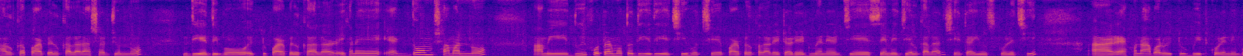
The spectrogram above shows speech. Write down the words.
হালকা পার্পেল কালার আসার জন্য দিয়ে দিব একটু পার্পেল কালার এখানে একদম সামান্য আমি দুই ফোটার মতো দিয়ে দিয়েছি হচ্ছে পার্পেল কালার এটা রেডম্যানের যে সেমি জেল কালার সেটা ইউজ করেছি। আর এখন আবারও একটু বিট করে নিব।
